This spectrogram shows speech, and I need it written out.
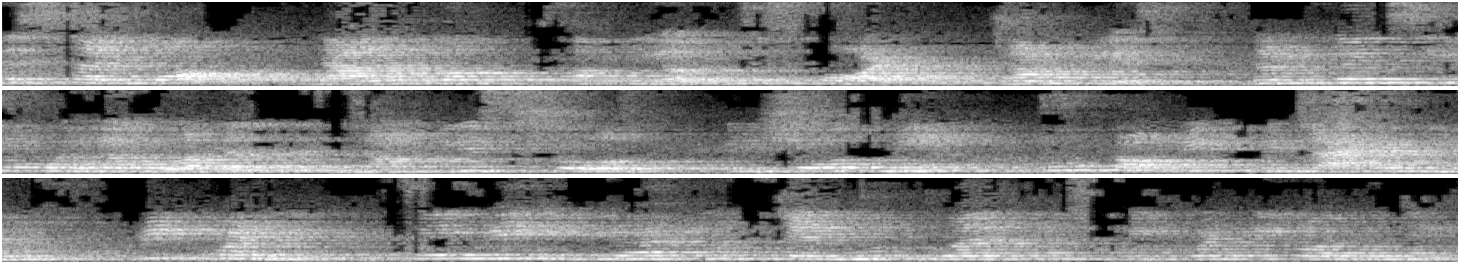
this type of dialog box appear which is called jump list. Now you can see over here what does this jump list shows? It shows me two topics which I have used frequently. Same way if you have used 10 to 12 is frequently you.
